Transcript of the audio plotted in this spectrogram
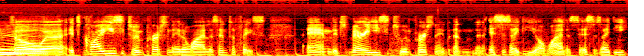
Mm. So uh, it's quite easy to impersonate a wireless interface, and it's very easy to impersonate an SSID or wireless SSID.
